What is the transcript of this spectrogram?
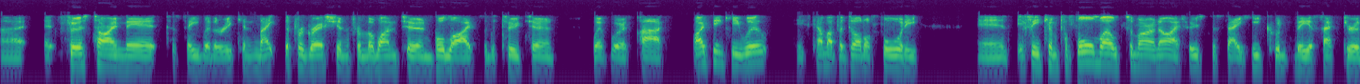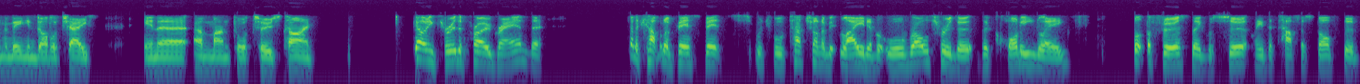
Uh, first time there to see whether he can make the progression from the one turn Bulli to the two turn Wentworth Park. I think he will. He's come up a dollar forty. And if he can perform well tomorrow night, who's to say he couldn't be a factor in the million dollar chase in a, a month or two's time? Going through the program, the, got a couple of best bets, which we'll touch on a bit later, but we'll roll through the, the quaddy legs. Thought the first leg was certainly the toughest of them,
